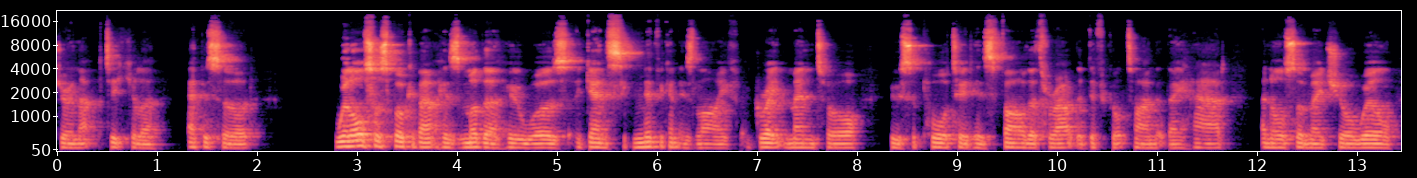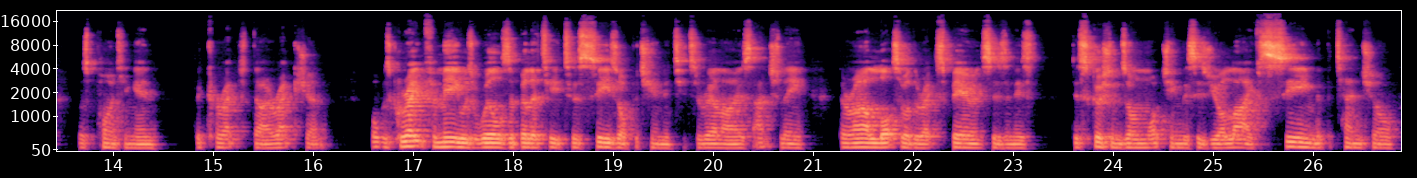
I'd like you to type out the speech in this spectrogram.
during that particular episode. Will also spoke about his mother, who was, again, significant in his life, a great mentor who supported his father throughout the difficult time that they had, and also made sure Will was pointing in the correct direction. What was great for me was Will's ability to seize opportunity, to realize actually there are lots of other experiences in his discussions on watching This Is Your Life, seeing the potential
